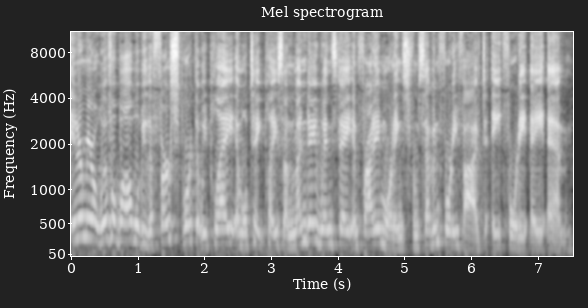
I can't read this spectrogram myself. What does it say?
Intramural wiffle ball will be the first sport that we play and will take place on Monday, Wednesday, and Friday mornings from 7:45 to 8:40 a.m.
